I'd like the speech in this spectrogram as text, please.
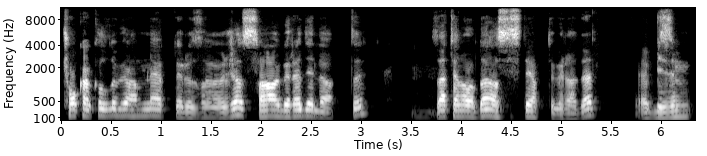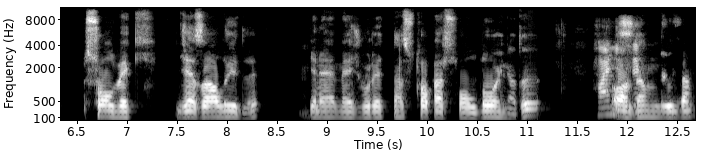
Çok akıllı bir hamle yaptı Rıza Hoca. Sağa Gradel'i attı. Hı. Zaten orada asist yaptı Gradel. E, Bizim sol bek cezalıydı. Yine mecburiyetten stoper solda oynadı. Hangisi? Oradan bu yüzden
